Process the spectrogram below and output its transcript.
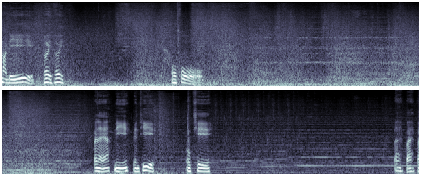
มาดี เฮ้ยเฮ้ยโอ้โห ไปไหนอะหนี เป็นที่ โอเค ไปไปไป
